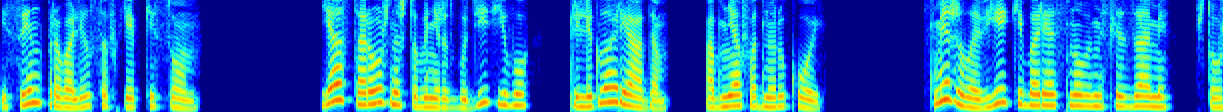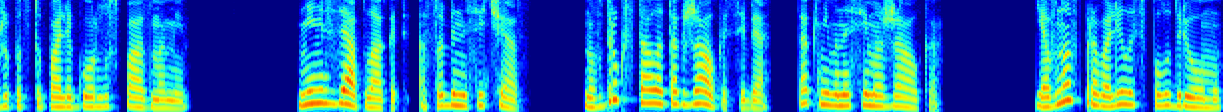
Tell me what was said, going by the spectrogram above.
и сын провалился в крепкий сон. Я осторожно, чтобы не разбудить его, прилегла рядом, обняв одной рукой. Смежила веки, борясь с новыми слезами, что уже подступали к горлу спазмами. Мне нельзя плакать, особенно сейчас. Но вдруг стало так жалко себя, так невыносимо жалко. Я вновь провалилась в полудрему,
